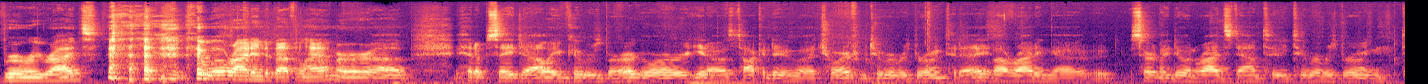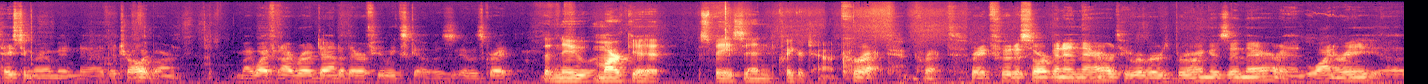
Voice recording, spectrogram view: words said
brewery rides. we'll ride into Bethlehem or uh, hit up Sage Alley in Coopersburg. Or, you know, I was talking to uh, Troy from Two Rivers Brewing today about riding, uh, certainly doing rides down to Two Rivers Brewing tasting room in uh, the trolley barn. My wife and I rode down to there a few weeks ago. It was, it was great. The new market space in Quakertown. Correct, correct. Great food assortment in there. Two Rivers Brewing is in there and winery.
